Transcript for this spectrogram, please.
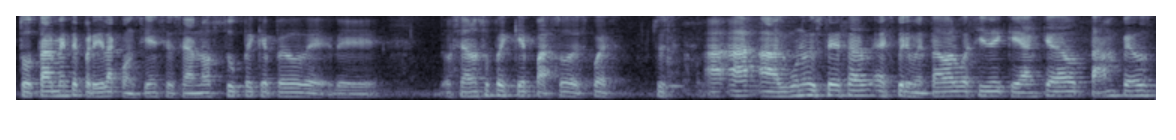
totalmente perdí la conciencia. O sea, no supe qué pedo de, de- O sea, no supe qué pasó después. Entonces, ¿a, a, a alguno de ustedes ha experimentado algo así de que han quedado tan pedos?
